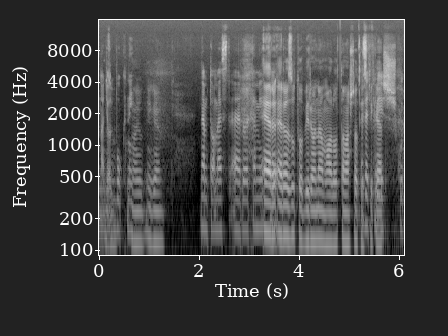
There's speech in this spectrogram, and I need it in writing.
nagyot Ez bukni. Nagyon, igen. Nem tudom, ezt erről te mit... Erre, erre az utóbbiról nem hallottam a statisztikát. Ez egy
